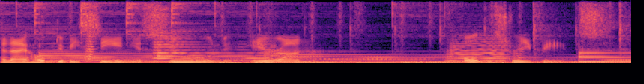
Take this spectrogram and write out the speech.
And I hope to be seeing you soon here on Fulton Street Beats.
